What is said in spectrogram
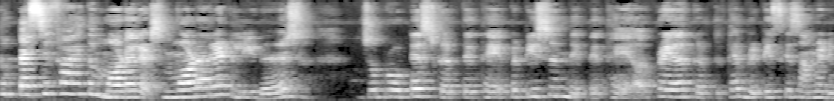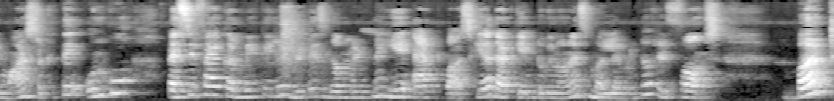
to pacify the moderates moderate leaders जो प्रोटेस्ट करते थे पिटिशन देते थे और प्रेयर करते थे ब्रिटिश के सामने डिमांड्स रखते थे, उनको पेसिफाई करने के लिए ब्रिटिश गवर्नमेंट ने ये एक्ट पास किया that came to be known as मलमेंट of reforms but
